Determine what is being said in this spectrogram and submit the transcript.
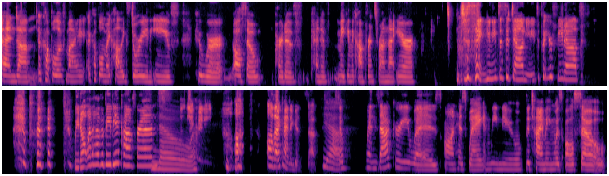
and um, a couple of my a couple of my colleagues dory and eve who were also part of kind of making the conference run that year just saying you need to sit down you need to put your feet up we don't want to have a baby at conference No. all that kind of good stuff Yeah. So- when Zachary was on his way and we knew the timing was also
